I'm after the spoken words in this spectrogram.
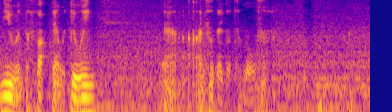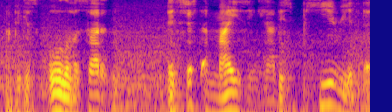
knew what the fuck they were doing uh, until they got to Malta. Uh, because all of a sudden, it's just amazing how this period. Uh,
